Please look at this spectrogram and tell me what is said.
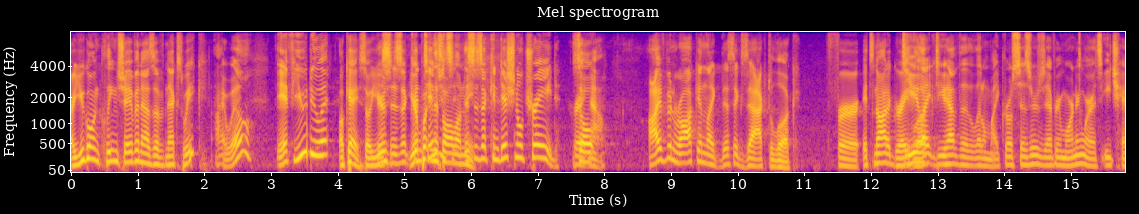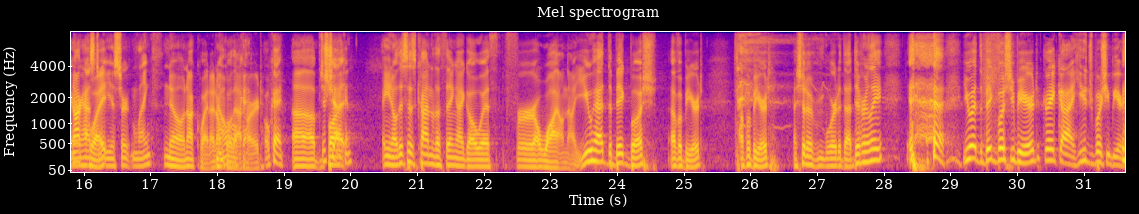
are you going clean shaven as of next week? I will if you do it. Okay, so you're, This is a you're putting this all on me. This is a conditional trade right So, now. I've been rocking like this exact look for. It's not a great Do you look. like? Do you have the little micro scissors every morning where it's each hair Not has quite. to be a certain length? No, not quite. I don't No? go that Okay. hard. Okay. Uh, Just but, checking. You know, this is kind of the thing I go with for a while now. You had the big bush of a beard, of a beard. I should have worded that differently. you had the big bushy beard. Great guy, huge bushy beard.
